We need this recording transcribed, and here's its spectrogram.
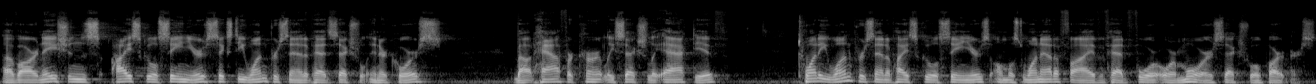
of our nation's high school seniors, 61% have had sexual intercourse. About half are currently sexually active. 21% of high school seniors, almost one out of five, have had four or more sexual partners.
